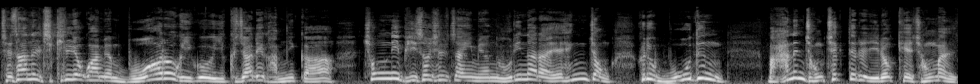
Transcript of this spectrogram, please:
재산을 지키려고 하면 뭐하러 이거 그 자리에 갑니까? 총리 비서실장이면 우리나라의 행정 그리고 모든 많은 정책들을 이렇게 정말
